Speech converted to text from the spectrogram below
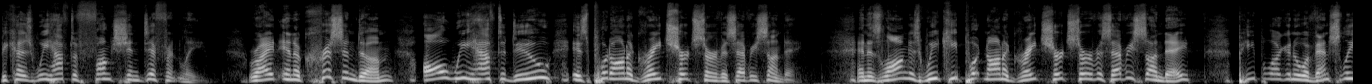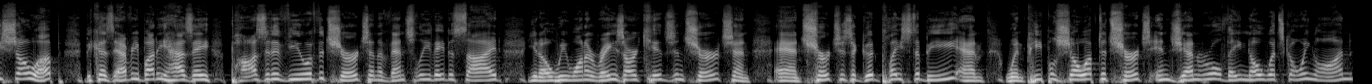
Because we have to function differently right? In a Christendom, all we have to do is put on a great church service every Sunday. And as long as we keep putting on a great church service every Sunday, people are going to eventually show up because everybody has a positive view of the church and eventually they decide, you know, we want to raise our kids in church and and church is a good place to be and when people show up to church in general, they know what's going on.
